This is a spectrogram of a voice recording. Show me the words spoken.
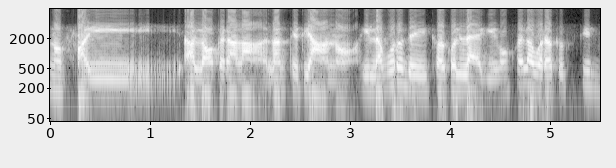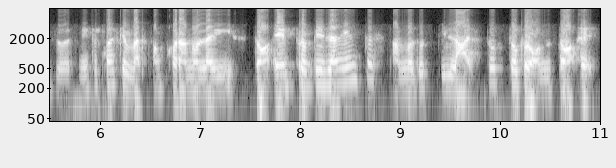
non fai all'opera la, l'antepiano, il lavoro dei tuoi colleghi con cui hai lavorato tutti i giorni, per qualche verso ancora non l'hai visto e improvvisamente stanno tutti là, è tutto pronto e,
